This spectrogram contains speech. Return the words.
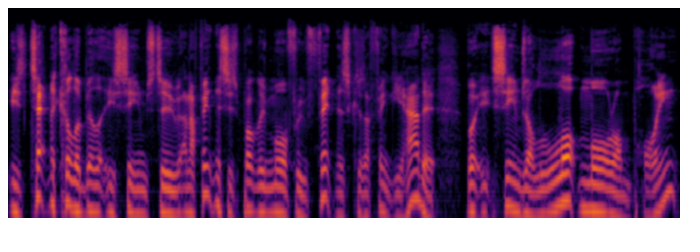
his technical ability seems to, and I think this is probably more through fitness because I think he had it, but it seems a lot more on point.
